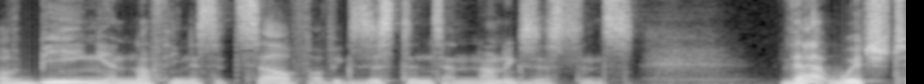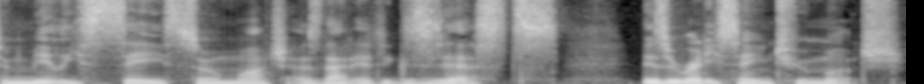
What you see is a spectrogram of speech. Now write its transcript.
of being and nothingness itself, of existence and non existence. That which to merely say so much as that it exists is already saying too much.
